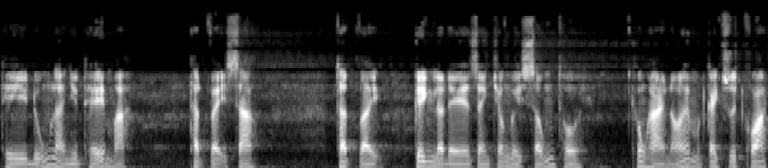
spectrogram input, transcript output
Thì đúng là như thế mà. Thật vậy sao? Thật vậy, Kinh là để dành cho người sống thôi. Không hài nói một cách dứt khoát.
